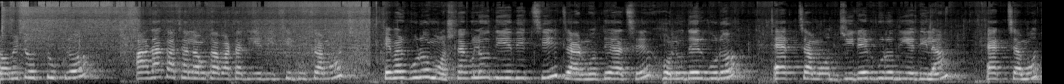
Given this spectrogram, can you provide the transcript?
টমেটোর টুকরো, আদা, কাঁচা লঙ্কা বাটা দিয়ে দিচ্ছি দু চামচ। এবার গুঁড়ো মশলাগুলোও দিয়ে দিচ্ছি, যার মধ্যে আছে হলুদের গুঁড়ো, এক চামচ জিরের গুঁড়ো দিয়ে দিলাম, এক চামচ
